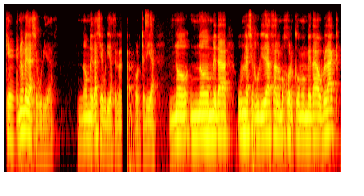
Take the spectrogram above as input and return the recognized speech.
que no me da seguridad. No me da seguridad en la portería. No, no me da una seguridad a lo mejor como me da Oblak,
